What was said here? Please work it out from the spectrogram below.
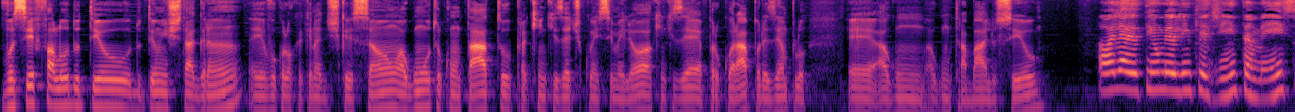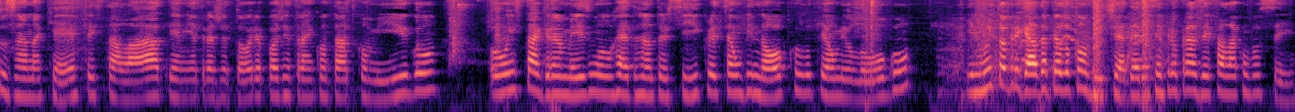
Você falou do teu, do teu Instagram, eh, eu vou colocar aqui na descrição. Algum outro contato para quem quiser te conhecer melhor, quem quiser procurar, por exemplo, eh, algum, algum trabalho seu? Olha, eu tenho o meu LinkedIn também, Suzana Kerta, está lá, tem a minha trajetória, pode entrar em contato comigo. O Instagram mesmo, Headhunter Secrets, é um binóculo, que é o meu logo. E muito obrigada pelo convite, Éder, é sempre um prazer falar com você.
